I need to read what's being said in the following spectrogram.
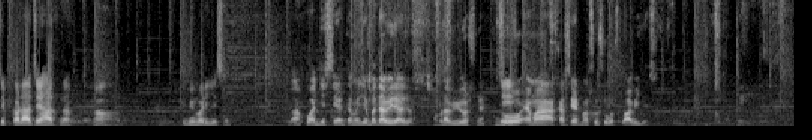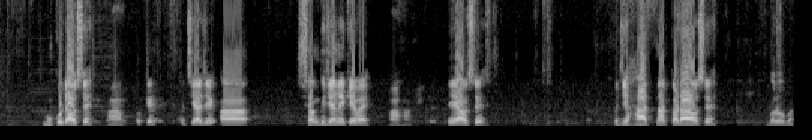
જે કડા છે હાથના હા. એ બી મળી જશે. આખું આ જે સેટ તમે જે બતાવી રહ્યા છો આપણા વ્યુઅર્સને તો એમાં આખા સેટમાં શું શું વસ્તુ આવી જશે? મુકુટ આવશે? હા. ઓકે. પછી આજે આ શંખ જેને કહેવાય હા હા. એ આવશે. પછી હાથના કડા આવશે. બરોબર.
